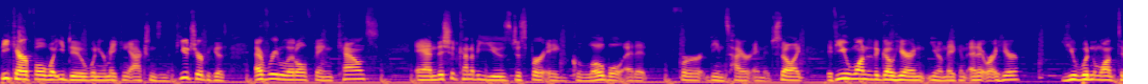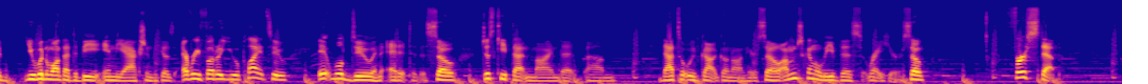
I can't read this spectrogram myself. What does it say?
be careful what you do when you're making actions in the future because every little thing counts and this should kind of be used just for a global edit for the entire image. So like if you wanted to go here and you know make an edit right here, you wouldn't want to you wouldn't want that to be in the action because every photo you apply it to, it will do an edit to this. So just keep that in mind that um, that's what we've got going on here. So I'm just gonna leave this right here. So first step,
